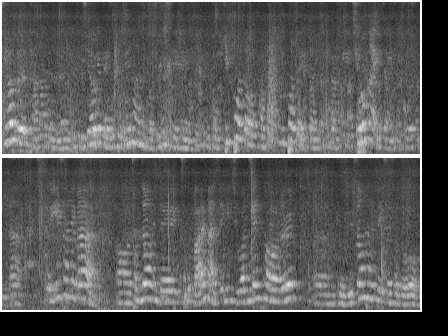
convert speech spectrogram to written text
지역을 바라보는 그 지역에 대해서 고민하는 것이 훨씬 더 깊어져 가고 깊어져 있던 생각이 지원가의 입장에서 들었습니다. 그래서 이 사례가 어, 점점 이제 지금 마을 만들기 지원 센터를 어, 그 육성하는 데 있어서도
